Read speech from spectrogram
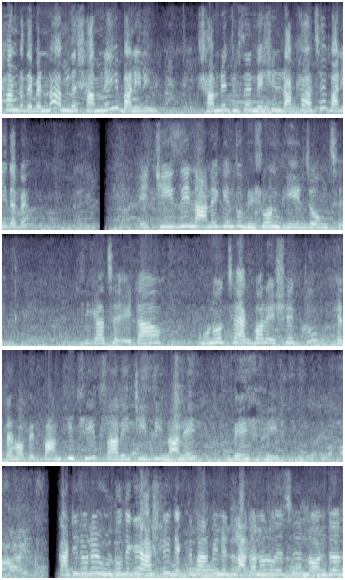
ঠান্ডা দেবেন না, আমাদের সামনেই বানিয়ে দিন। সামনে জুসের মেশিন রাখা আছে, বানিয়ে দেবে। এই চিজি নানে কিন্তু ভীষণ ভিড় জমছে। ঠিক আছে, এটা মনে হচ্ছে একবার এসে একটু খেতে হবে। ফাঙ্কি চিপস আর এই চিজি নানে বেশ ভিড়। কাটি রোডের উল্টো দিকে আসলেই দেখতে পারবেন, এটা লাগানো রয়েছে। লন্ডন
